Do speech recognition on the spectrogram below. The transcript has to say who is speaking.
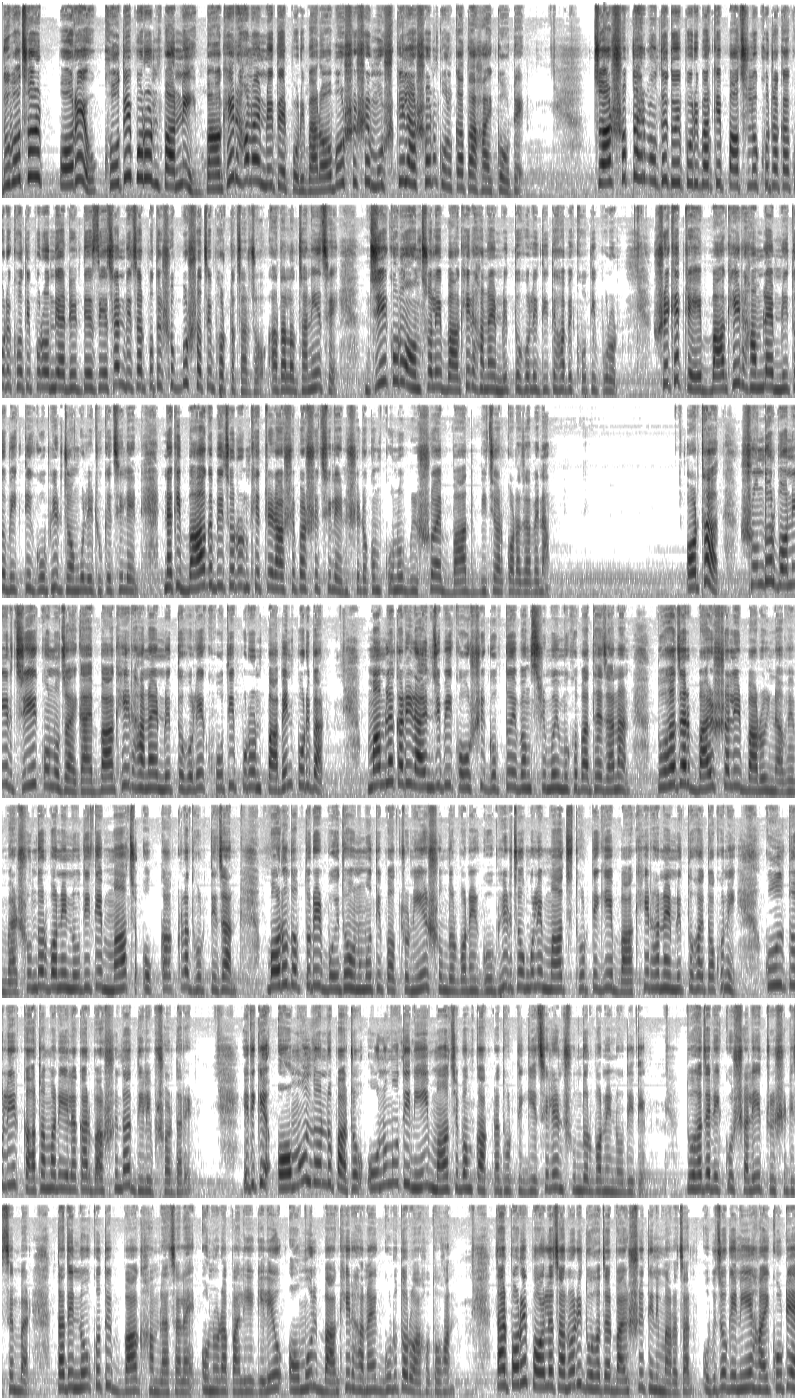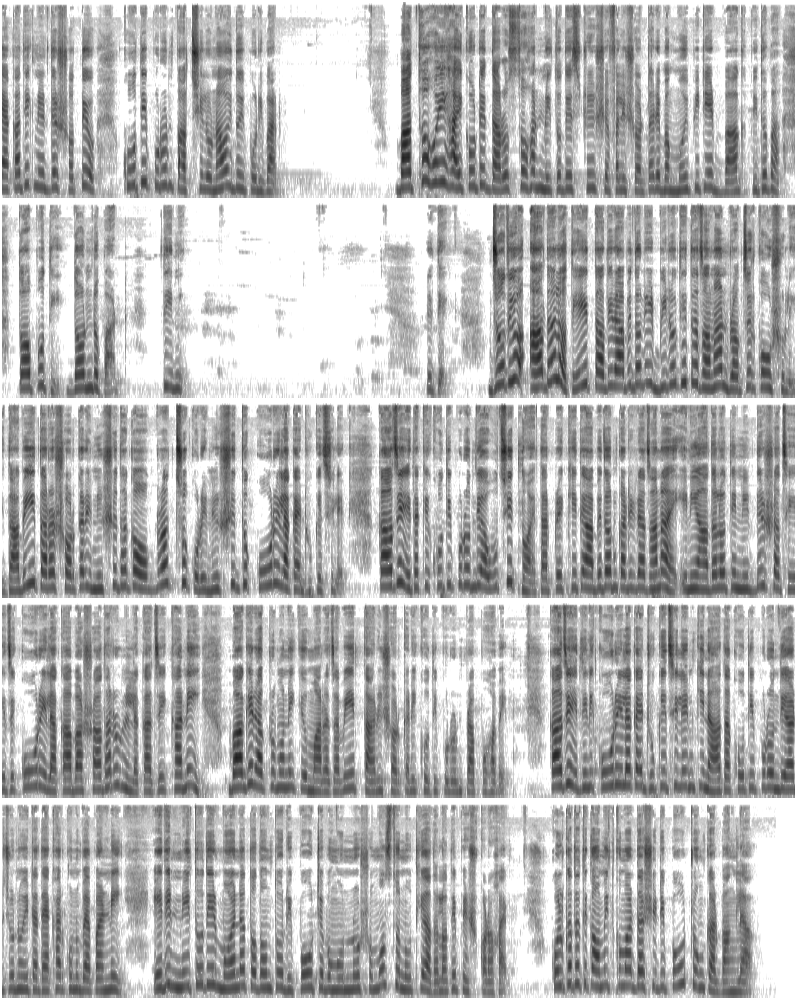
Speaker 1: দুবছর পরেও ক্ষতিপূরণ পাননি বাঘের হানায় মৃতের পরিবার। অবশেষে মুশকিল আসন কলকাতা হাইকোর্টের চার সপ্তাহের মধ্যে দুই পরিবারকে পাঁচ লক্ষ টাকা করে ক্ষতিপূরণ দেওয়ার নির্দেশ দিয়েছেন বিচারপতি সব্যসাচী ভট্টাচার্য। আদালত জানিয়েছে, যে কোনো অঞ্চলে বাঘের হানায় মৃত্যু হলে দিতে হবে ক্ষতিপূরণ। সেক্ষেত্রে বাঘের হামলায় মৃত ব্যক্তি গভীর জঙ্গলে ঢুকেছিলেন। নাকি বাঘ বিচরণ ক্ষেত্রের আশেপাশে ছিলেন, সেরকম কোনো বিষয়ে বাদ বিচার করা যাবে না। অর্থাৎ সুন্দরবনের যে কোনো জায়গায় বাঘের হানায় মৃত্যু হলে ক্ষতিপূরণ পাবেন পরিবার। মামলাকারীর আইনজীবী কৌশিক গুপ্ত এবং শ্রীময়ী মুখোপাধ্যায় জানান দু হাজার বাইশ সালের বারোই নভেম্বর সুন্দরবনের নদীতে মাছ ও কাঁকড়া ধরতে যান। বন দপ্তরের বৈধ অনুমতিপত্র নিয়ে সুন্দরবনের গভীর জঙ্গলে মাছ ধরতে গিয়ে বাঘের হানায় মৃত্যু হয় তখনই কুলতলির কাটামারি এলাকার বাসিন্দা দিলীপ সর্দারের। এদিকে অমল দণ্ডপাঠও অনুমতি নিয়েই মাছ এবং কাঁকড়া ধরতে গিয়েছিলেন সুন্দরবনের নদীতে। দু হাজার একুশ সালে ত্রিশে ডিসেম্বর তাদের নৌকোতে বাঘ হামলা চালায়। অন্যরা পালিয়ে গেলেও অমল বাঘের হানায় গুরুতর আহত হন। তারপরে পয়লা জানুয়ারি দু হাজার তিনি মারা যান। অভিযোগ এ নিয়ে হাইকোর্টে একাধিক নির্দেশ সত্ত্বেও ক্ষতিপূরণ পাচ্ছিল না ওই দুই পরিবার। বাধ্য হয়ে হাইকোর্টের দ্বারস্থ হন মৃতদের স্ত্রী শেফালি সর্দার এবং মৈপিটের বাঘ বিধবা তপতি দণ্ডপাঠ। তিনি যদিও আদালতে তাদের আবেদনের বিরোধিতা জানান রাজ্যের কৌশলী দাবি, তারা সরকারি নিষেধাজ্ঞা অগ্রাহ্য করে নিষিদ্ধ কোর এলাকায় ঢুকেছিলেন। কাজে তাকে ক্ষতিপূরণ দেওয়া উচিত নয়। তার প্রেক্ষিতে আবেদনকারীরা জানায়, এ নিয়ে আদালতের নির্দেশ আছে যে কোর এলাকা বা সাধারণ এলাকা যেখানেই বাঘের আক্রমণে কেউ মারা যাবে, তারই সরকারি ক্ষতিপূরণ প্রাপ্য হবে। কাজে তিনি কোর এলাকায় ঢুকেছিলেন কিনা তা ক্ষতিপূরণ দেওয়ার জন্য এটা দেখার কোনো ব্যাপার নেই। এদিন মৃতদের ময়নাতদন্ত রিপোর্ট এবং অন্য সমস্ত নথি আদালতে পেশ করা হয়। কলকাতা থেকে অমিত কুমার দাসের রিপোর্ট ওঙ্কার বাংলা।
